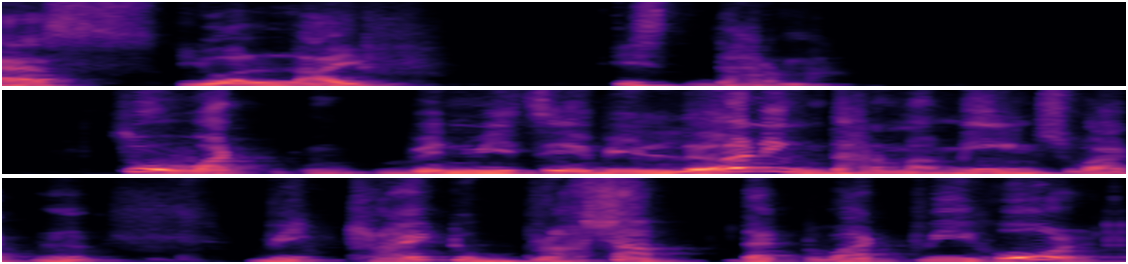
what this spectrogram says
as your life is Dharma. So what when we say we learning dharma means what? Hmm? We try to brush up that what we hold.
